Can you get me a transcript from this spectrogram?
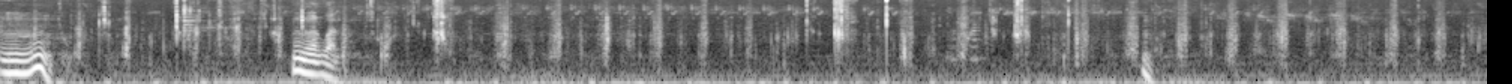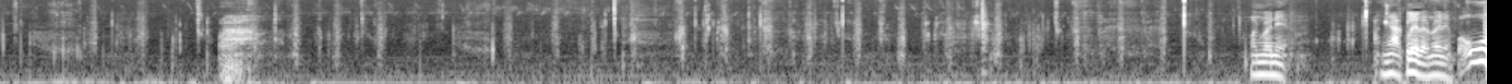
อืมนี่เนื้อก่อน มันหน่วยนี่ยยากเลยแหละหน่วยนี่โอ้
